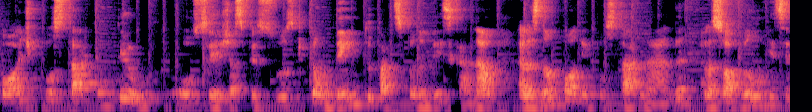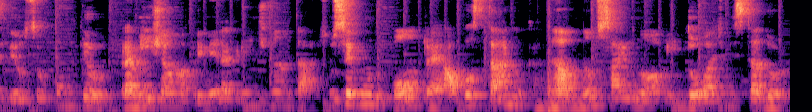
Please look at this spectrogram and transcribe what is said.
pode postar conteúdo, ou seja, as pessoas que estão dentro participando desse canal, elas não podem postar nada, elas só vão receber o seu conteúdo. Para mim já é uma primeira grande vantagem. O segundo ponto é, ao postar no canal, não sai o nome do administrador,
